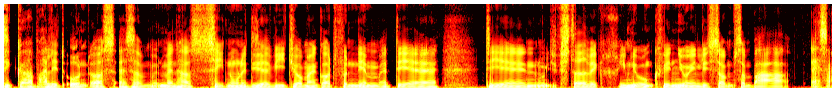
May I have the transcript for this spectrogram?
det gør bare lidt ondt også. Altså, man har set nogle af de der videoer, man kan godt fornemme, at det er, det er en stadigvæk rimelig ung kvinde jo egentlig, som, som bare... Altså,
